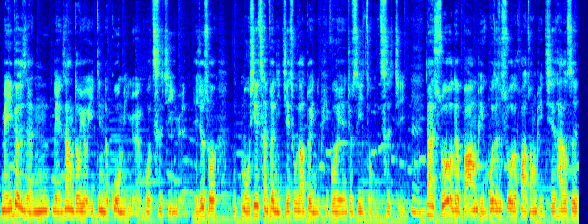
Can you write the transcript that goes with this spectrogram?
每一个人脸上都有一定的过敏源或刺激源，也就是说，某些成分你接触到，对你的皮肤而言就是一种刺激。嗯，那所有的保养品或者是所有的化妆品，其实它都是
